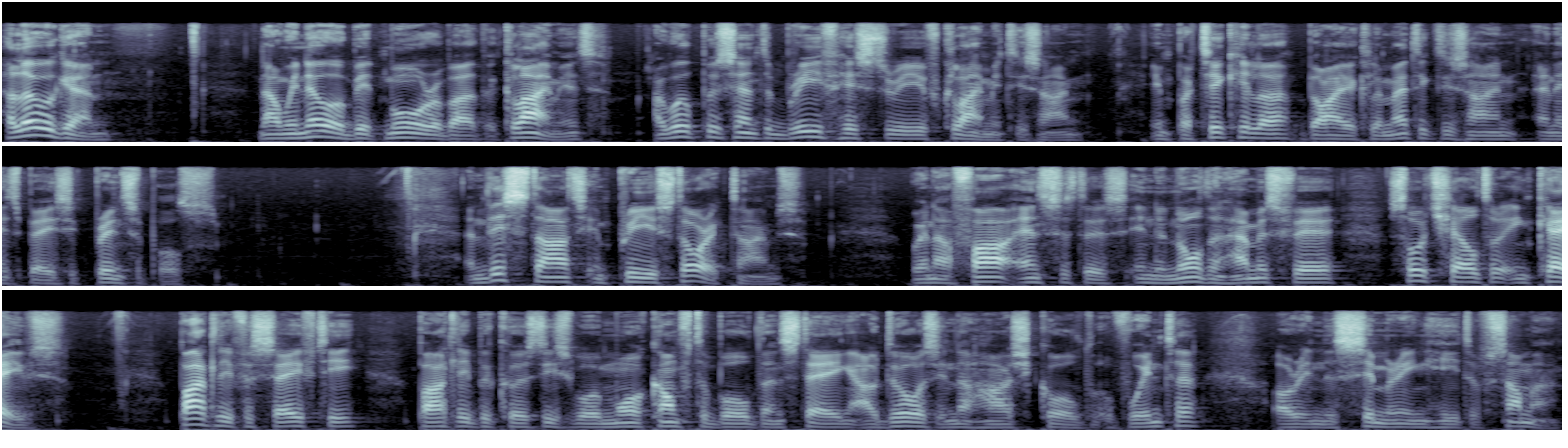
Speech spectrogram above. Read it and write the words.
Hello again. Now we know a bit more about the climate, I will present a brief history of climate design, in particular bioclimatic design and its basic principles. And this starts in prehistoric times, when our far ancestors in the northern hemisphere sought shelter in caves, partly for safety, partly because these were more comfortable than staying outdoors in the harsh cold of winter or in the simmering heat of summer.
